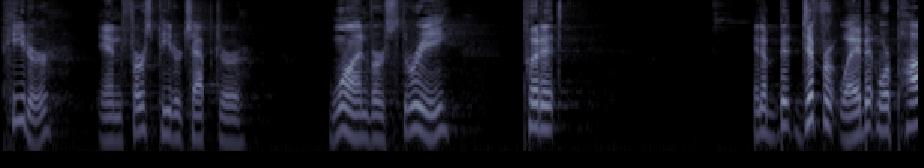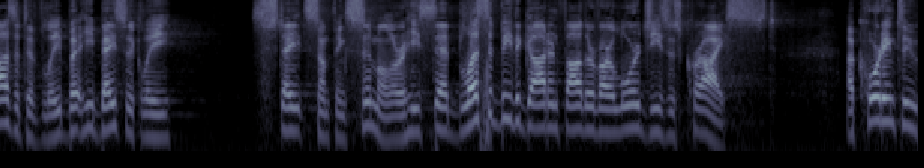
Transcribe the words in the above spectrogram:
Peter in 1 Peter chapter 1 verse 3 put it in a bit different way, a bit more positively, but he basically states something similar. He said, "Blessed be the God and Father of our Lord Jesus Christ. According to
